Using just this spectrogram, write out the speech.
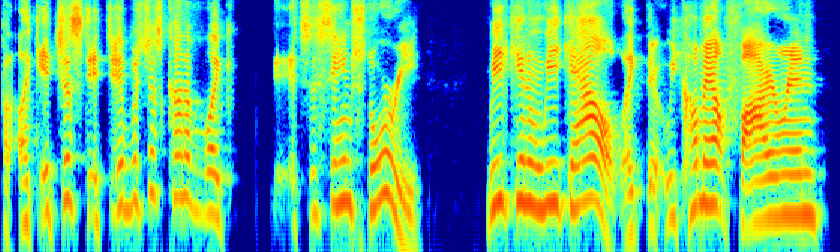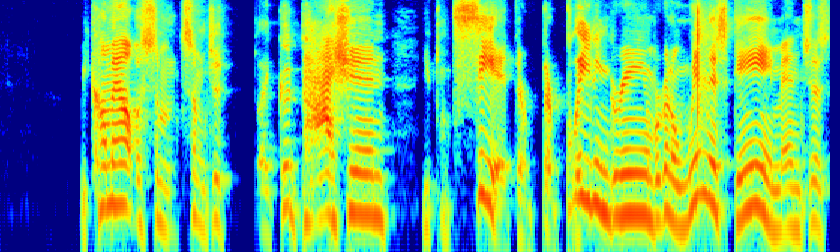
but like it just it, it was just kind of like it's the same story, week in and week out. Like we come out firing, we come out with some some just like good passion. You can see it. They're they're bleeding green. We're gonna win this game, and just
